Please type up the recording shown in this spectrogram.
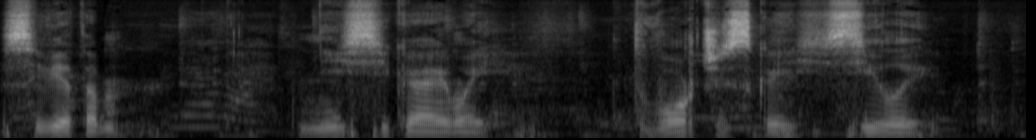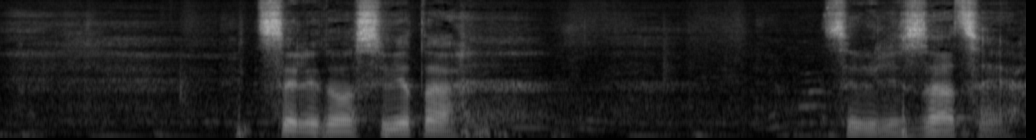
светом неиссякаемой творческой силы. Цель этого света – цивилизация.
